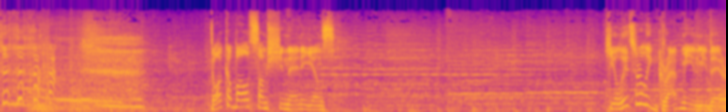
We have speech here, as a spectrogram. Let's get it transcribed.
Talk about some shenanigans. He literally grabbed me in midair.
